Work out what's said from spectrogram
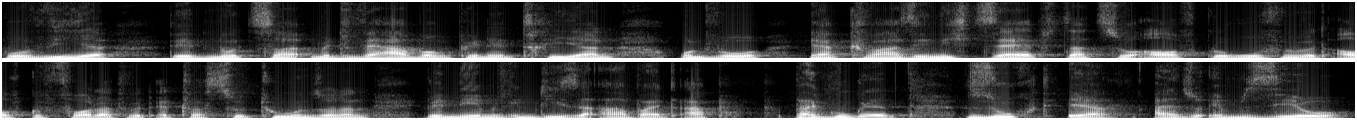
wo wir den Nutzer mit Werbung penetrieren und wo er quasi nicht selbst dazu aufgerufen wird, aufgefordert wird, etwas zu tun, sondern wir nehmen ihm diese Arbeit ab. Bei Google sucht er also im SEO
